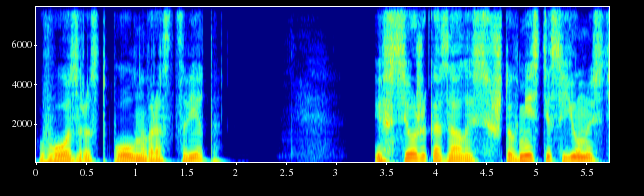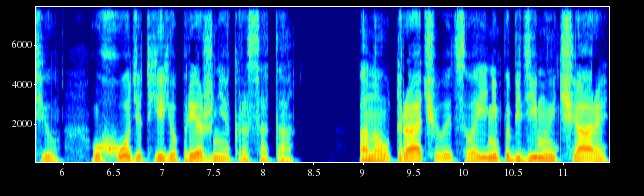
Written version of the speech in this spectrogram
возраст полного расцвета. И все же казалось, что вместе с юностью уходит ее прежняя красота. Она утрачивает свои непобедимые чары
